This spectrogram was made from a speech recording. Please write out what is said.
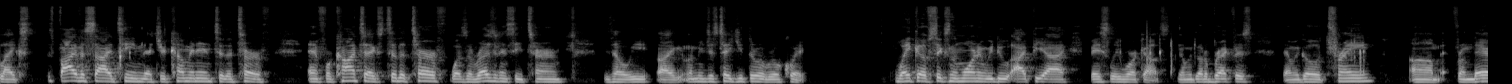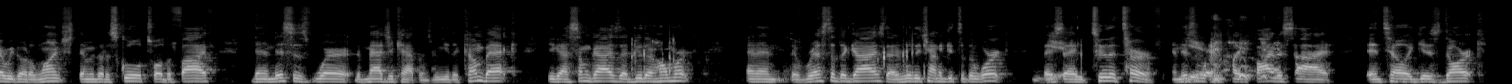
like five aside team that you're coming into the turf. And for context, to the turf was a residency term. So we like let me just take you through it real quick. Wake up six in the morning, we do IPI, basically workouts. Then we go to breakfast, then we go train. Um, from there, we go to lunch, then we go to school, 12 to 5. Then this is where the magic happens. We either come back, you got some guys that do their homework, and then the rest of the guys that are really trying to get to the work, they Yeah. say to the turf. And this is where we play five aside until it gets dark.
